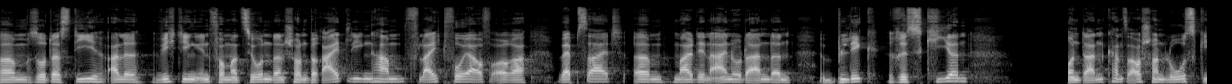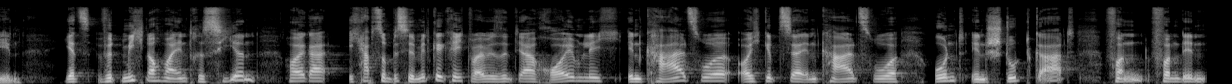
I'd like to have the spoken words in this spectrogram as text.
ähm, so dass die alle wichtigen Informationen dann schon bereit liegen haben. Vielleicht vorher auf eurer Website ähm, mal den einen oder anderen Blick riskieren und dann kann es auch schon losgehen. Jetzt wird mich noch mal interessieren, Holger, ich habe so ein bisschen mitgekriegt, weil wir sind ja räumlich in Karlsruhe. Euch gibt's ja in Karlsruhe und in Stuttgart von, von den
